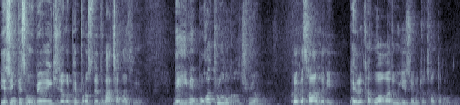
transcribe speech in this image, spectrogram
예수님께서 오병의 기적을 베풀었을 때도 마찬가지예요. 내 입에 뭐가 들어오는가가 중요한 거예요. 그러니까 사람들이 배를 타고 와가지고 예수님을 쫓아왔던 거고.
